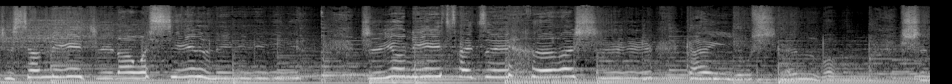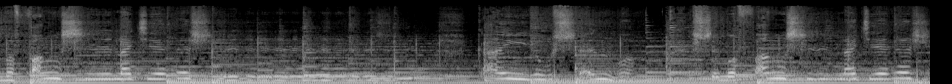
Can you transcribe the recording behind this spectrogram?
只想你知道我心里只有你才最合适。该用什么什么方式来解释？该用什么什么方式来解释？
